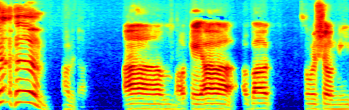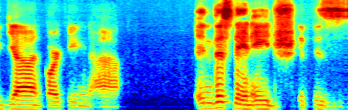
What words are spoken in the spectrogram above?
How we talk? Um, okay, uh, about social media and courting, uh, in this day and age, it is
